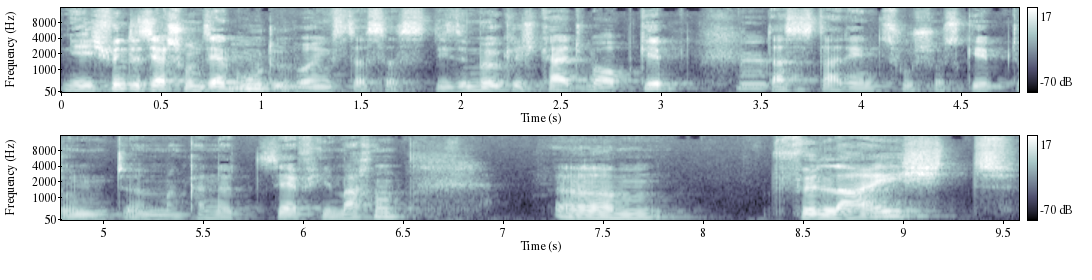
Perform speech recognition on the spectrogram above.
nee, ich finde es ja schon sehr gut mhm. übrigens, dass es diese Möglichkeit überhaupt gibt, ja. dass es da den Zuschuss gibt und äh, man kann da sehr viel machen. Ähm, vielleicht,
